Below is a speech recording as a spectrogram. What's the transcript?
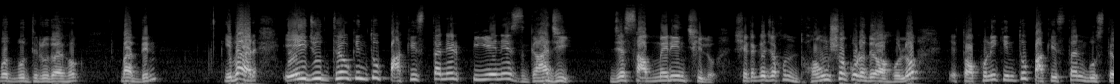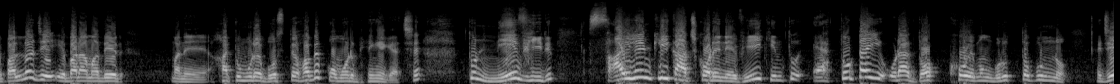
বোধ বুদ্ধির উদয় হোক, বাদ দিন। এবার, এই যুদ্ধেও কিন্তু পাকিস্তানের পিএনএস গাজী যে সাবমেরিন ছিল, সেটাকে যখন ধ্বংস করে দেওয়া হলো তখনই কিন্তু পাকিস্তান বুঝতে পারল যে এবার আমাদের মানে হাঁটুমুড়ে বসতে হবে, কোমর ভেঙে গেছে। তো নেভির সাইলেন্টলি কাজ করে নেভি, কিন্তু এতটাই ওরা দক্ষ এবং গুরুত্বপূর্ণ যে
